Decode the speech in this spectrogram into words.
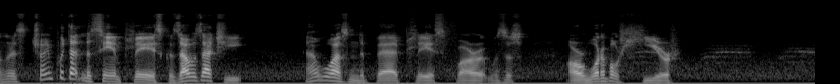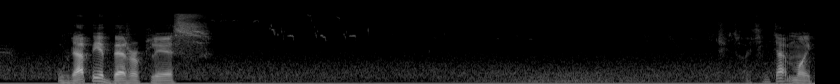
I'm gonna try and put that in the same place because that was actually that wasn't a bad place for it, was it? Or what about here? Would that be a better place? Jeez, I think that might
